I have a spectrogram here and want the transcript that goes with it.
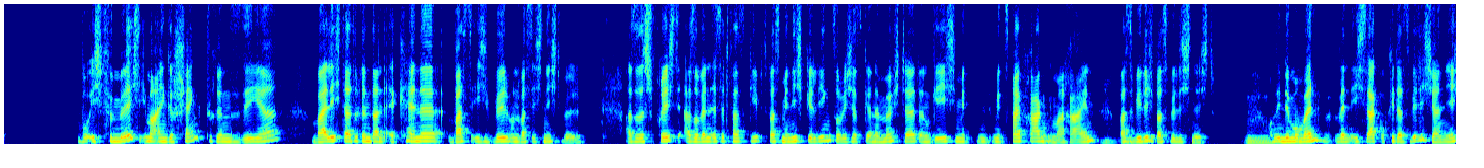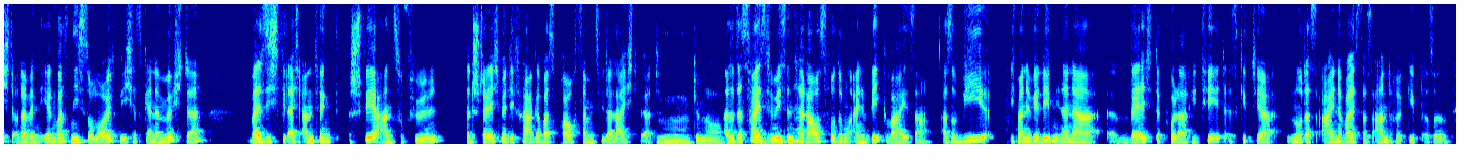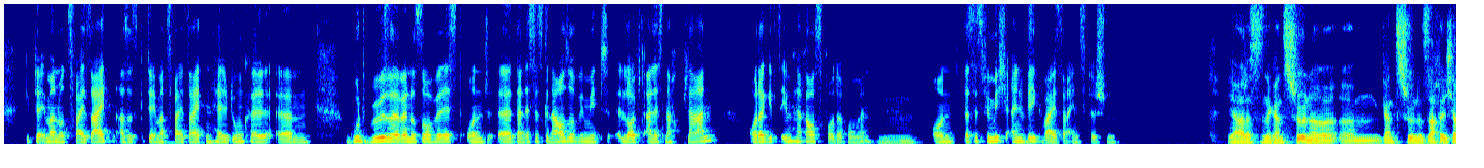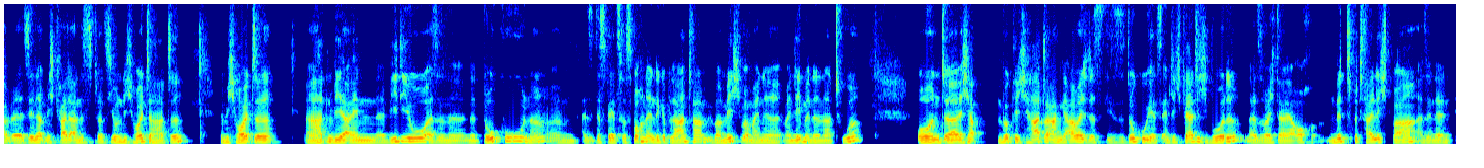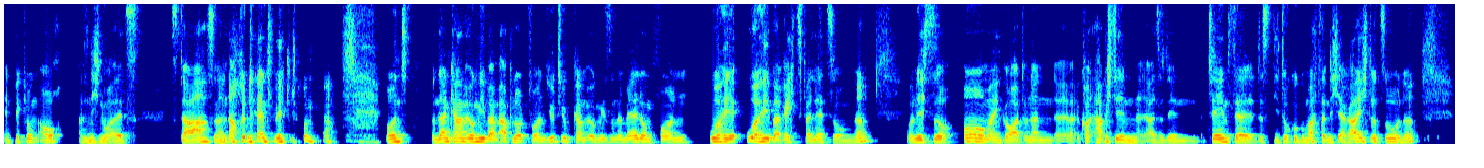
wo ich für mich immer ein Geschenk drin sehe, weil ich da drin dann erkenne, was ich will und was ich nicht will. Also das spricht, also wenn es etwas gibt, was mir nicht gelingt, so wie ich es gerne möchte, dann gehe ich mit, mit zwei Fragen immer rein. Mhm. Was will ich, was will ich nicht? Mhm. Und in dem Moment, wenn ich sage, okay, das will ich ja nicht, oder wenn irgendwas nicht so läuft, wie ich es gerne möchte, weil sich vielleicht anfängt schwer anzufühlen, dann stelle ich mir die Frage, was braucht es, damit es wieder leicht wird. Mm, genau. Also das heißt, für mich sind Herausforderungen ein Wegweiser. Also wie, ich meine, wir leben in einer äh, Welt der Polarität. Es gibt ja nur das eine, weil es das andere gibt. Also es gibt ja immer nur zwei Seiten. Also es gibt ja immer zwei Seiten, hell, dunkel, ähm, gut, böse, wenn du so willst. Und äh, dann ist es genauso wie mit, läuft alles nach Plan oder gibt es eben Herausforderungen. Mhm. Und das ist für mich ein Wegweiser inzwischen. Ja, das ist eine ganz schöne, ähm, ganz schöne Sache. Ich habe, es erinnert mich gerade an eine Situation, die ich heute hatte. Nämlich heute äh, hatten wir ein Video, also eine, eine Doku, ne? ähm, also das wir jetzt fürs Wochenende geplant haben, über mich, über meine, mein Leben in der Natur. Und äh, ich habe wirklich hart daran gearbeitet, dass diese Doku jetzt endlich fertig wurde. Also weil ich da ja auch mitbeteiligt war, also in der Entwicklung auch. Also nicht nur als Star, sondern auch in der Entwicklung. Und, und dann kam irgendwie beim Upload von YouTube kam irgendwie so eine Meldung von, Urhe Urheberrechtsverletzung. Ne? Und ich so, oh mein Gott. Und dann äh, habe ich den, also den James, der das die Doku gemacht hat, nicht erreicht und so. Ne?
